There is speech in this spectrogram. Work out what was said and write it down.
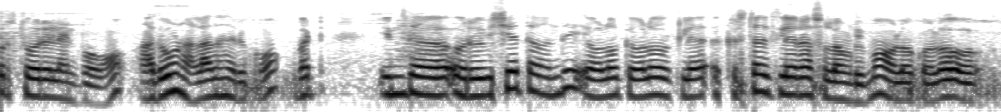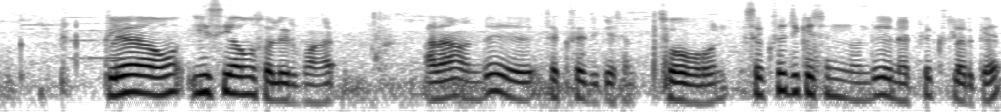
ஒரு ஸ்டோரி லைன் போகும். அதுவும் நல்லா தான் இருக்கும். பட் இந்த ஒரு விஷயத்த வந்து எவ்வளோக்கு எவ்வளோ கிளியர் கிறிஸ்டல் கிளியராக சொல்ல முடியுமோ அவ்வளோக்கு எவ்வளோ கிளியராகவும் ஈஸியாகவும் சொல்லியிருப்பாங்க. அதான் வந்து sex education so sex education வந்து நெட்ஃப்ளிக்ஸில் இருக்குது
